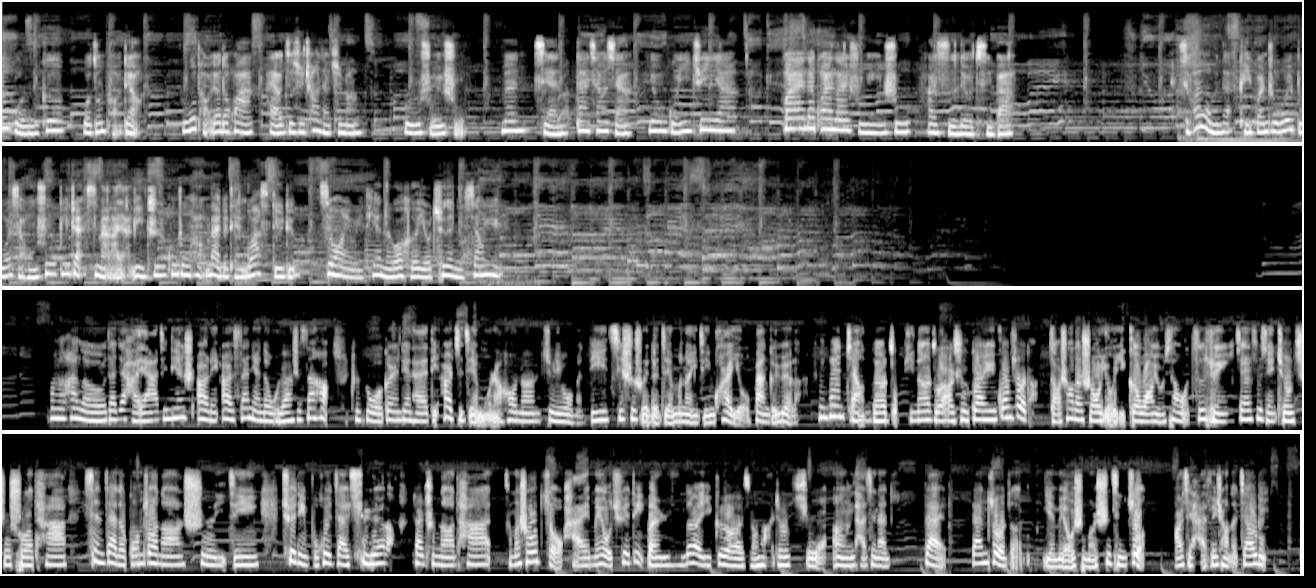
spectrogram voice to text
生活如歌，我总跑调。如果跑调的话，还要继续唱下去吗？不如数一数，门前大桥下有过一群鸭，快来快来数一数，二四六七八。喜欢我们的可以关注微博、小红书、B 站、喜马拉雅、荔枝公众号“麦个甜瓜 Studio”。希望有一天能够和有趣的你相遇。Hello Hello，大家好呀！今天是二零二三年的五月二十三号，这是我个人电台的第二期节目。然后呢，距离我们第一期试水的节目呢，已经快有半个月了。今天讲的主题呢，主要是关于工作的。早上的时候，有一个网友向我咨询一件事情，就是说他现在的工作呢是已经确定不会再续约了，但是呢，他什么时候走还没有确定。本人的一个想法就是，嗯，他现在在。单坐着也没有什么事情做，而且还非常的焦虑，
